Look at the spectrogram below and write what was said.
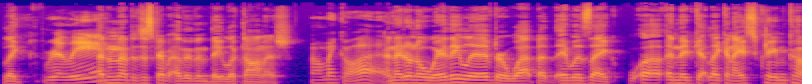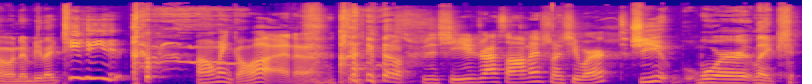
Like, really? I don't know how to describe it other than they looked Amish. oh my god. And I don't know where they lived or what, but it was like, uh, and they'd get like an ice cream cone and be like, tee hee. oh my god. Did, did she dress Amish when she worked? She wore like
